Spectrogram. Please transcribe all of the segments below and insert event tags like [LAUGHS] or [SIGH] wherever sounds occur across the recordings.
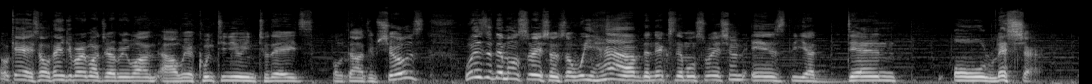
Okay, so thank you very much, everyone. Uh, we are continuing today's alternative shows with the demonstration. So we have the next demonstration is the uh, Den O Lesher.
